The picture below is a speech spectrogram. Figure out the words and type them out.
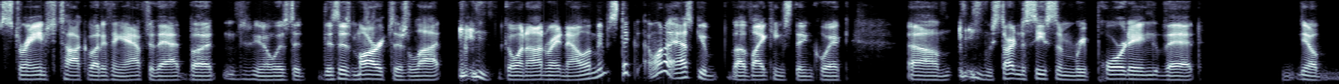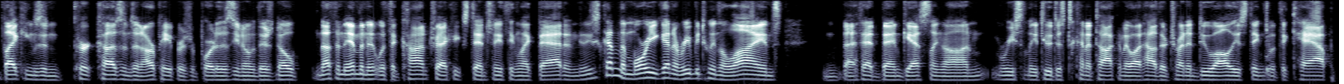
strange to talk about anything after that, but you know, is it this is March? There's a lot going on right now. Let me stick. I want to ask you about Vikings thing quick. Um, we're starting to see some reporting that you know Vikings and Kirk Cousins in our papers reported this. You know, there's no nothing imminent with a contract extension, anything like that. And these kind of the more you kind of read between the lines. I've had Ben Goessling on recently too, just kind of talking about how they're trying to do all these things with the cap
